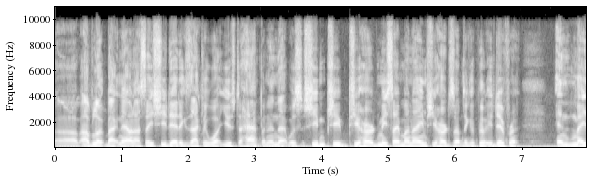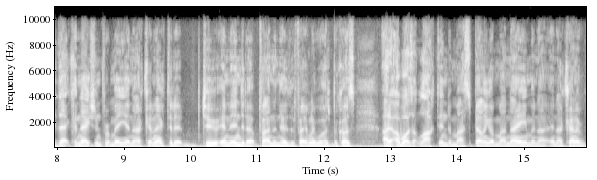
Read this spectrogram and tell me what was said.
Uh, I've looked back now, and I say she did exactly what used to happen, and that was she she she heard me say my name. She heard something completely different, and made that connection for me, and I connected it to, and ended up finding who the family was because I, I wasn't locked into my spelling of my name, and I and I kind of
